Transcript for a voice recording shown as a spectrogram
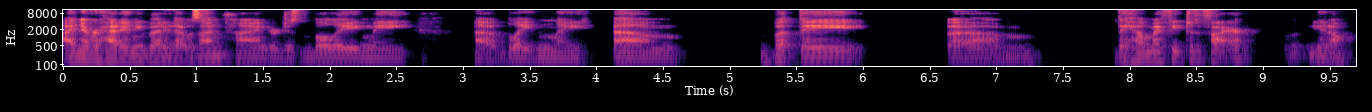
i never had anybody that was unkind or just bullying me uh, blatantly um, but they um, they held my feet to the fire you know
